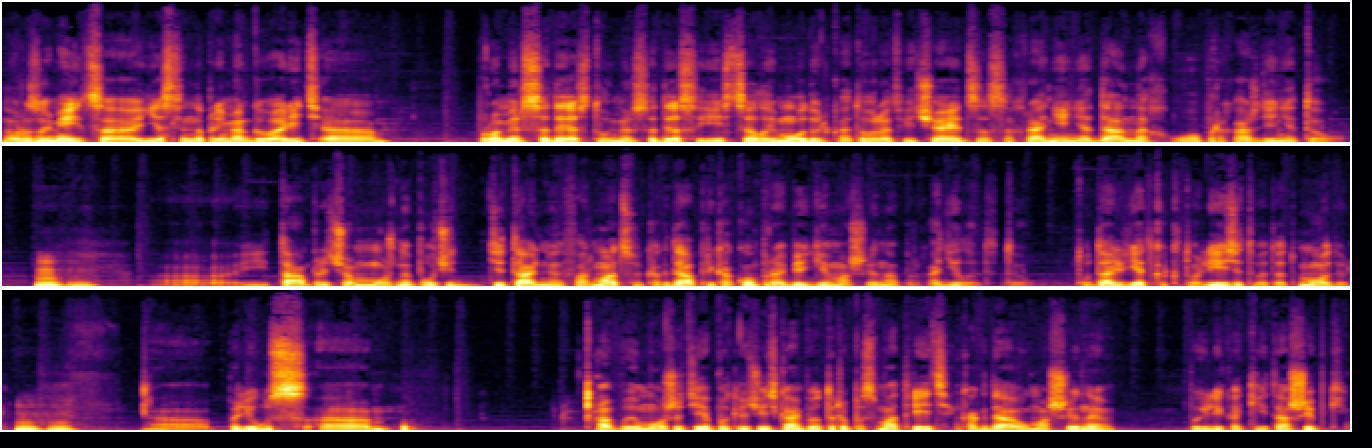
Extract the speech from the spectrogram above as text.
Ну, разумеется, если, например, говорить э, про Mercedes, то у Mercedes есть целый модуль, который отвечает за сохранение данных о прохождении ТО. А, И там, причем, можно получить детальную информацию, когда, при каком пробеге машина проходила это ТО. Туда редко кто лезет в этот модуль. А, Плюс а, вы можете подключить компьютер и посмотреть, когда у машины были какие-то ошибки.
